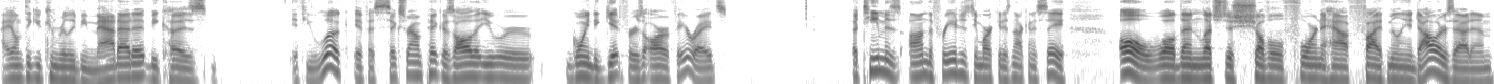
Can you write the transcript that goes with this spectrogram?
I don't think you can really be mad at it because if you look, if a six round pick is all that you were going to get for his RFA rights, a team is on the free agency market is not going to say, "Oh, well, then let's just shovel four and a half, five million dollars at him."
